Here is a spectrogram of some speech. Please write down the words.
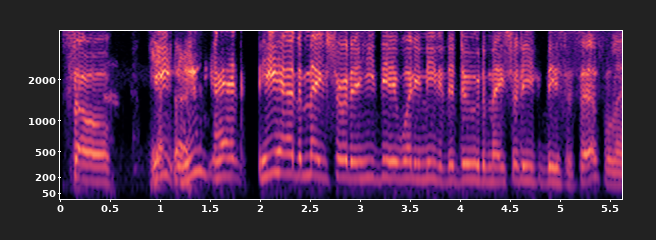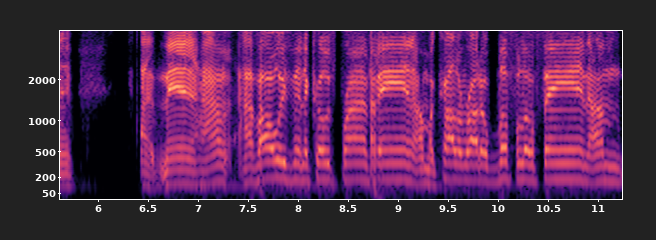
So yes, he, he had he had to make sure that he did what he needed to do to make sure that he could be successful. And I, man, I, I've always been a Coach Prime fan. I'm a Colorado Buffalo fan. I'm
